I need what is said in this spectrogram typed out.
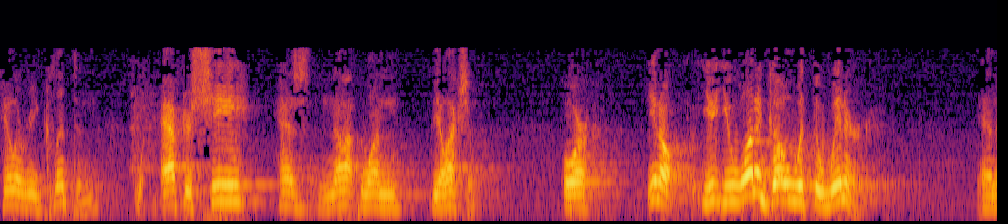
Hillary Clinton after she has not won the election? Or, you know, you, you want to go with the winner. And,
